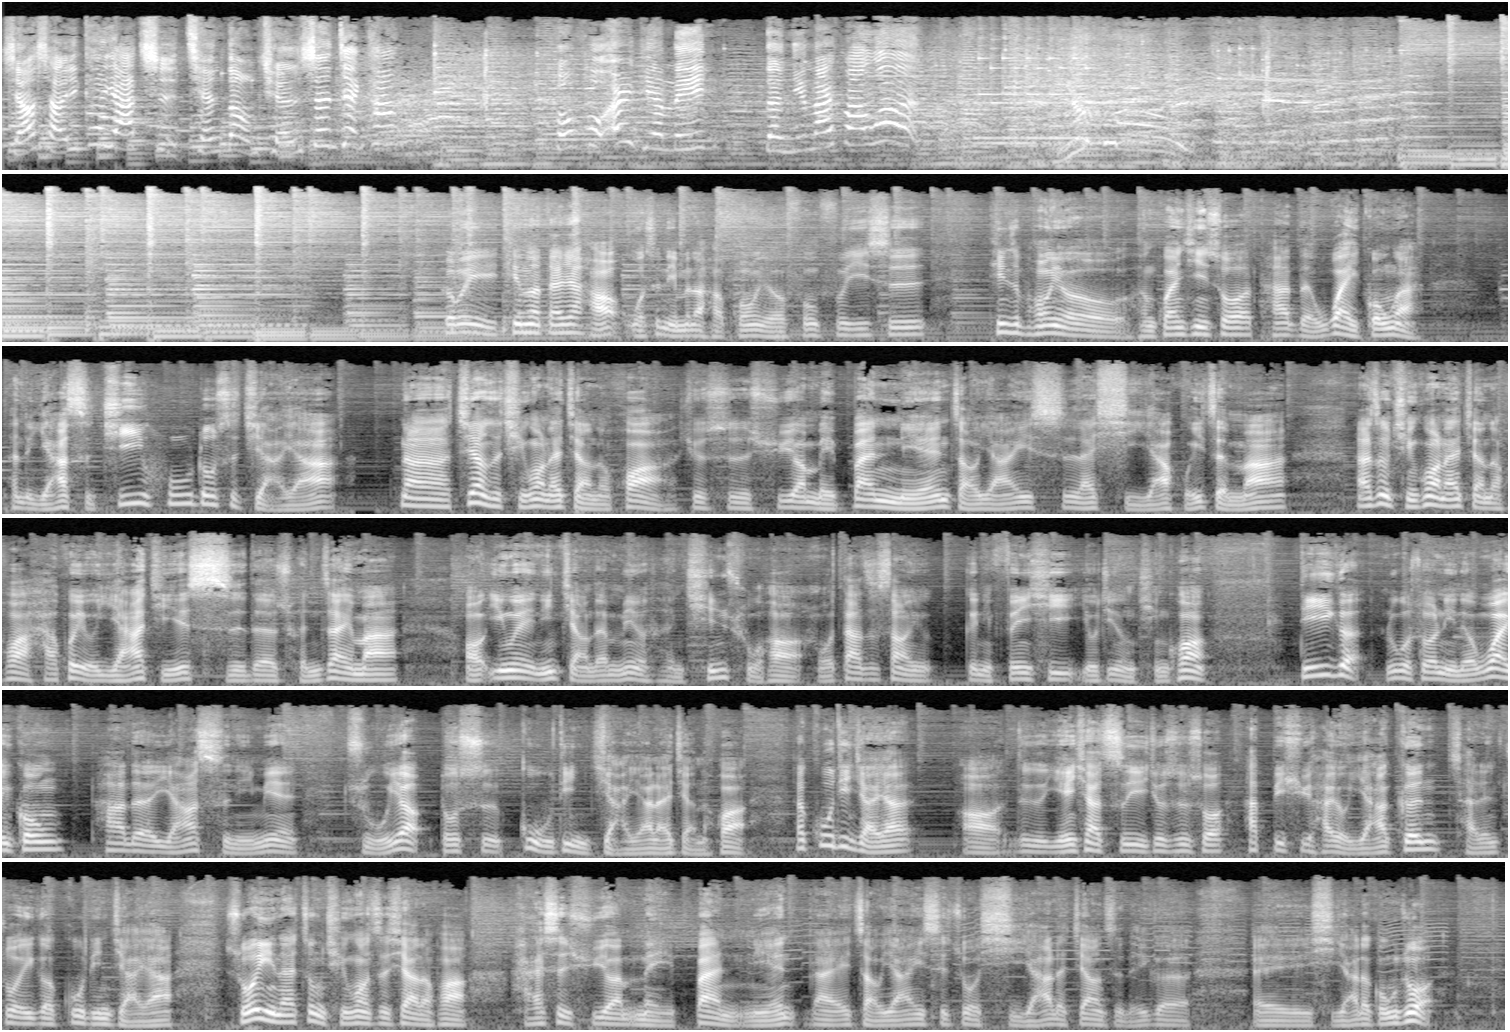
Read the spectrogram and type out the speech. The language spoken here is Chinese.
小小一颗牙齿牵动全身健康，丰富二点零等您来发问。各位听众，大家好，我是你们的好朋友丰富医师。听众朋友很关心，说他的外公啊，他的牙齿几乎都是假牙。那这样子情况来讲的话，就是需要每半年找牙医师来洗牙回诊吗？那这种情况来讲的话，还会有牙结石的存在吗？哦，因为你讲的没有很清楚哈，我大致上有跟你分析有几种情况。第一个，如果说你的外公他的牙齿里面主要都是固定假牙来讲的话，那固定假牙。啊，这个言下之意就是说，它必须还有牙根才能做一个固定假牙。所以呢，这种情况之下的话，还是需要每半年来找牙医师做洗牙的这样子的一个呃洗牙的工作。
